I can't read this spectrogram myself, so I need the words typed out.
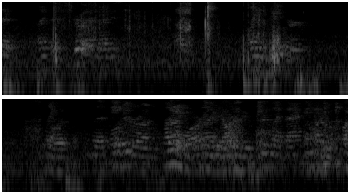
said, I said, screw it, and I just, I blamed Weaver, like, the anchor on tug of war, and I just threw my back on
